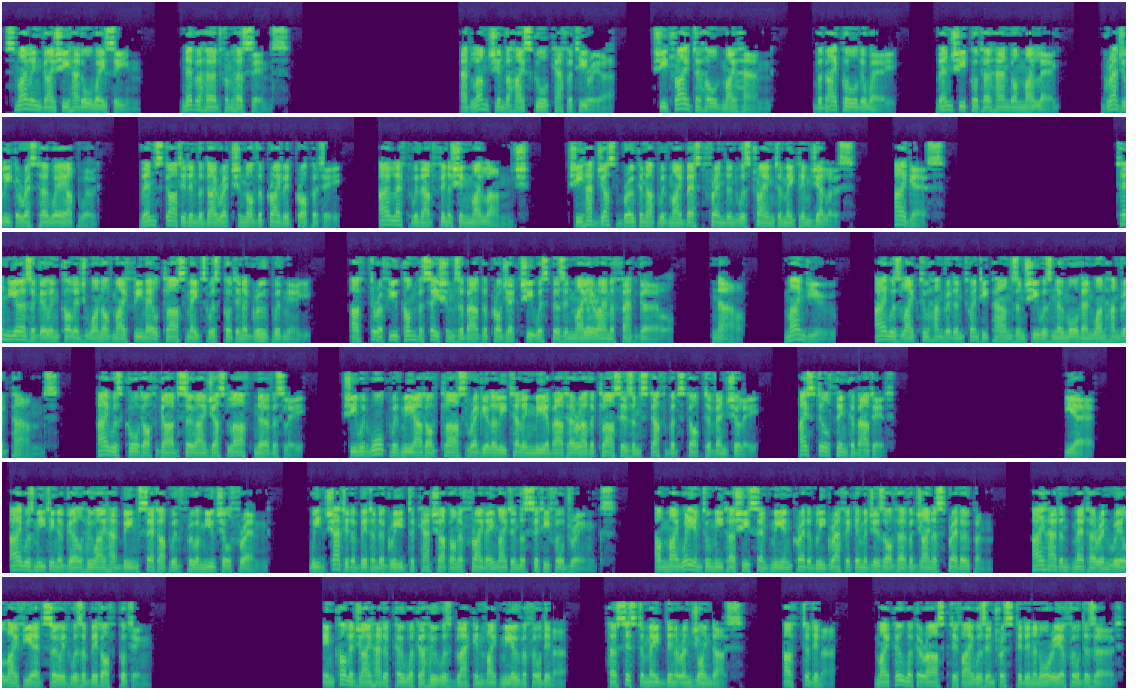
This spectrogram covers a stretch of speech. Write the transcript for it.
Smiling guy she had always seen. Never heard from her since. At lunch in the high school cafeteria. She tried to hold my hand. But I pulled away. Then she put her hand on my leg. Gradually caressed her way upward. Then started in the direction of the private property. I left without finishing my lunch. She had just broken up with my best friend and was trying to make him jealous. I guess. Ten years ago in college one of my female classmates was put in a group with me. After a few conversations about the project she whispers in my ear I'm a fat girl. Now. Mind you. I was like 220 pounds and she was no more than 100 pounds. I was caught off guard so I just laughed nervously. She would walk with me out of class regularly telling me about her other classes and stuff but stopped eventually. I still think about it. Yeah. I was meeting a girl who I had been set up with through a mutual friend. We'd chatted a bit and agreed to catch up on a Friday night in the city for drinks. On my way in to meet her she sent me incredibly graphic images of her vagina spread open. I hadn't met her in real life yet so it was a bit off-putting. In college I had a coworker who was black invite me over for dinner. Her sister made dinner and joined us. After dinner. My coworker asked if I was interested in an Oreo for dessert.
